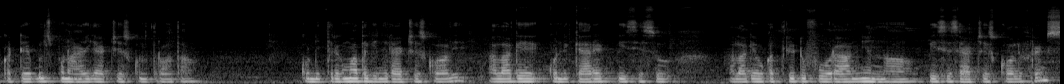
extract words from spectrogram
ఒక టేబుల్ స్పూన్ ఆయిల్ యాడ్ చేసుకున్న తర్వాత కొన్ని తిరగమాత గింజలు యాడ్ చేసుకోవాలి. అలాగే కొన్ని క్యారెట్ పీసెస్ అలాగే ఒక three to four onion pieces add చేసుకోవాలి ఫ్రెండ్స్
